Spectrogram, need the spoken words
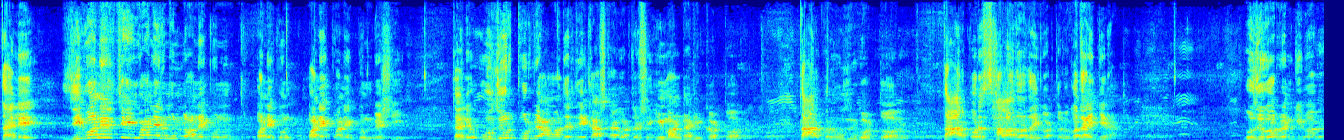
তাহলে জীবনের চেয়ে ইমানের মূল্য অনেক গুণ অনেক গুণ, অনেক অনেক গুণ বেশি। তাহলে উজুর পূর্বে আমাদের যে কাজটা করতে হবে সে ইমানটা ঠিক করতে হবে। তারপরে উজু করতে হবে। তারপরে সালাদ আদায় করতে হবে। কোথায় কিনা? উজু করবেন কীভাবে?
